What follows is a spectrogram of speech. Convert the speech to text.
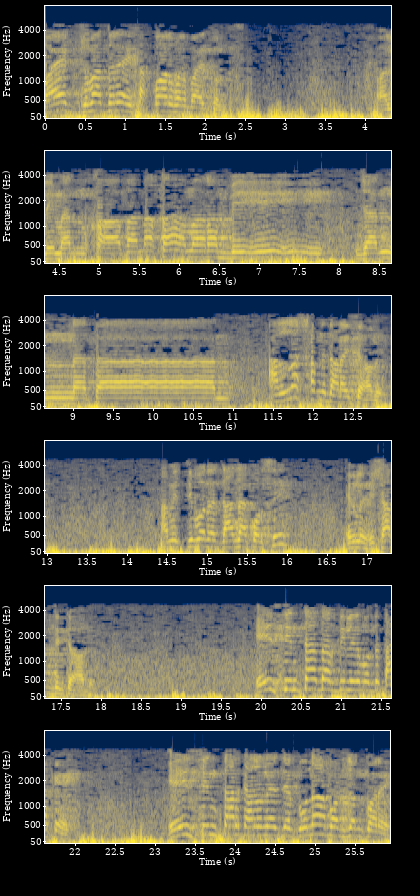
কয়েক জমা ধরে এই তাকোয়ার উপর বয়স চলতেছি। অলিমান খাফা মাকাম রব্বিহি জান্নাতান। আল্লাহর সামনে দাঁড়াইতে হবে। আমি জীবনে যা যা করছি, এগুলো হিসাব দিতে হবে। এই চিন্তা তার দিলের মধ্যে থাকে। এই চিন্তার কারণে যে গুণা বর্জন করে,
